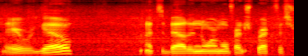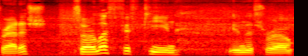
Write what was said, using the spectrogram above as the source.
There we go. That's about a normal French breakfast radish. So I left 15 in this row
